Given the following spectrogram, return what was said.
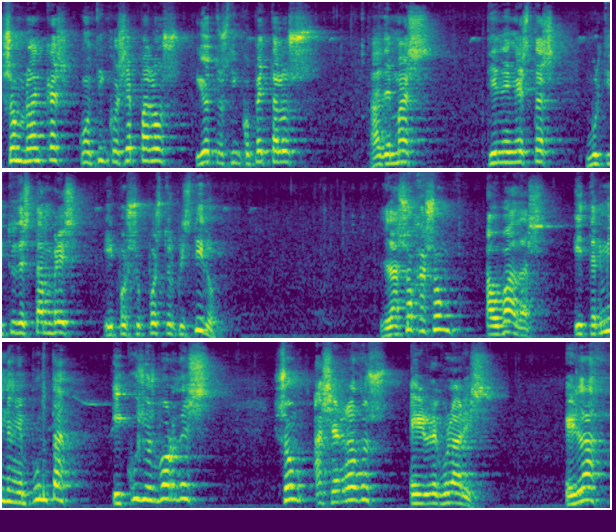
Son blancas con cinco sépalos y otros cinco pétalos. Además, tienen estas multitud de estambres y por supuesto el pistilo. Las hojas son ahuvadas y terminan en punta y cuyos bordes son aserrados e irregulares. El haz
